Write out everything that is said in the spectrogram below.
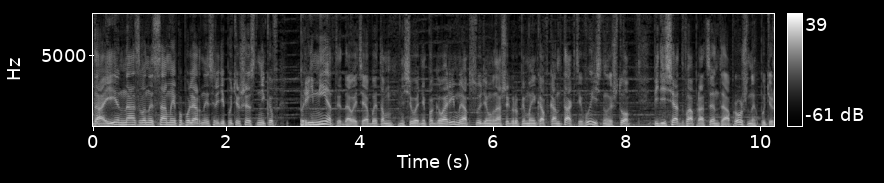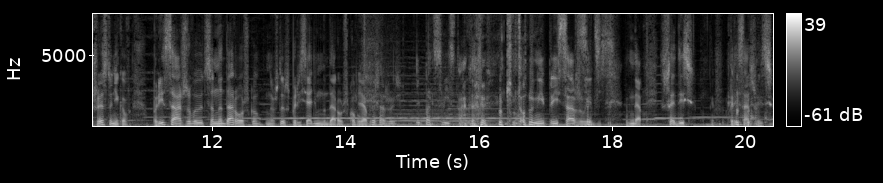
Да, и названы самые популярные среди путешественников приметы. Давайте об этом сегодня поговорим и обсудим в нашей группе «Маяка ВКонтакте». Выяснилось, что 52% опрошенных путешественников присаживаются на дорожку. Ну что ж, присядем на дорожку. Я присаживаюсь. И под свист. Тоже не присаживается. Садись. Да, садись, присаживайся.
